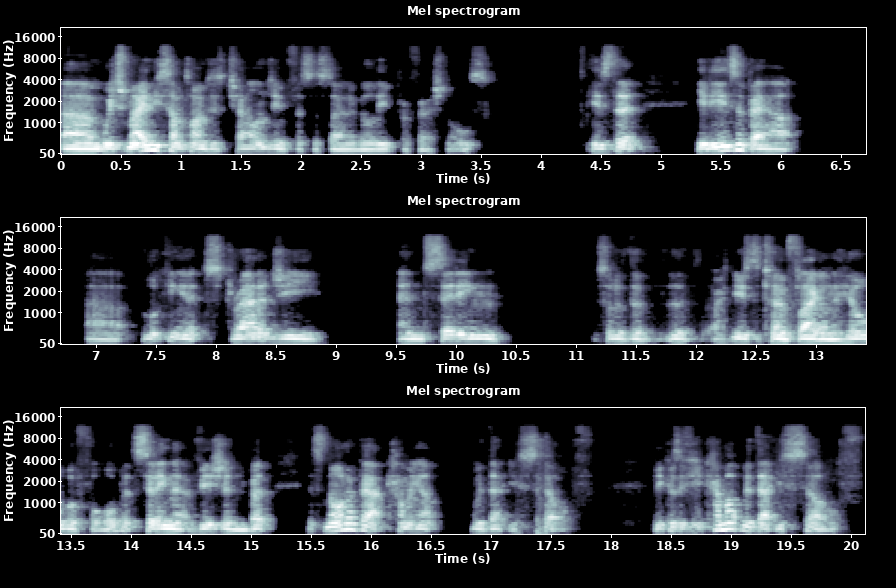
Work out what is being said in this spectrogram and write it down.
um, which maybe sometimes is challenging for sustainability professionals, is that it is about uh, looking at strategy and setting sort of the, the I used the term flag on the hill before, but setting that vision. But it's not about coming up with that yourself. Because if you come up with that yourself,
